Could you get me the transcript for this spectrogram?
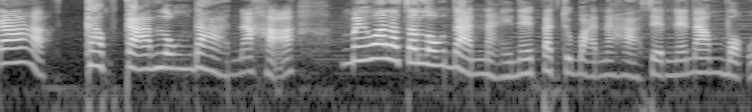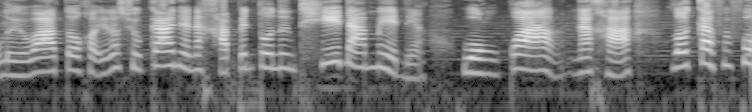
ก้ากับการลงด่านนะคะ ไม่ว่าเราจะลงด่านไหนในปัจจุบันนะคะเซฟแนะนำบอกเลยว่าตัวของอีเทอร์ชูก้าเนี่ยนะคะ เป็นตัวหนึ่งที่ดาเมจเนี่ยวงกว้างนะคะลดการฟื้นฟู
